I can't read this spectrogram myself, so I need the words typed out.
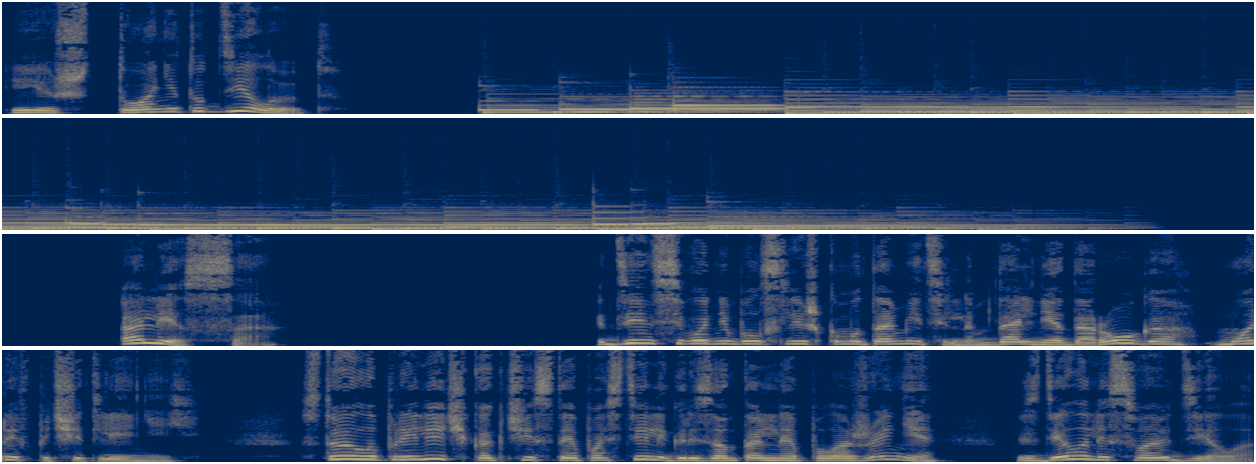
«И что они тут делают?» Олесса День сегодня был слишком утомительным, дальняя дорога, море впечатлений. Стоило прилечь, как чистая постель и горизонтальное положение сделали свое дело.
